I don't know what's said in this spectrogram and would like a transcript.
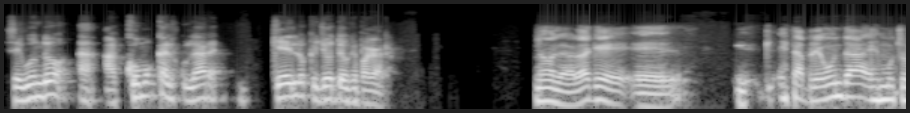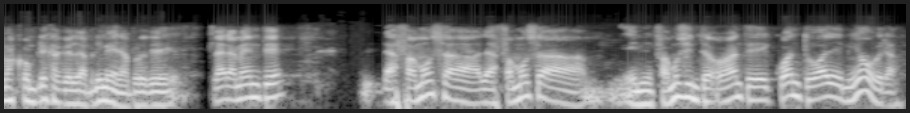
Segundo, a, cómo calcular qué es lo que yo tengo que pagar. No, la verdad que eh, esta pregunta es mucho más compleja que la primera, porque claramente la famosa, la famosa, el famoso interrogante de cuánto vale mi obra,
